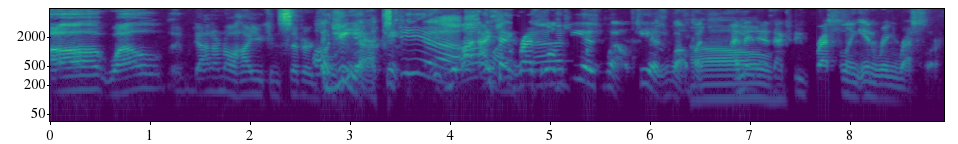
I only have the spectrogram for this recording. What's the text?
uh well i don't know how you consider Oh, Gia. Gia. Gia, Well, I, I oh said my wrestling. Well, Gia as well. Gia as well. But I meant Oh. as actually wrestling in ring wrestler.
